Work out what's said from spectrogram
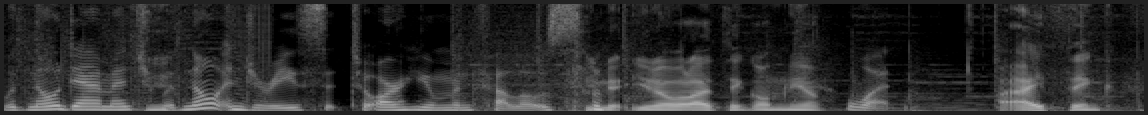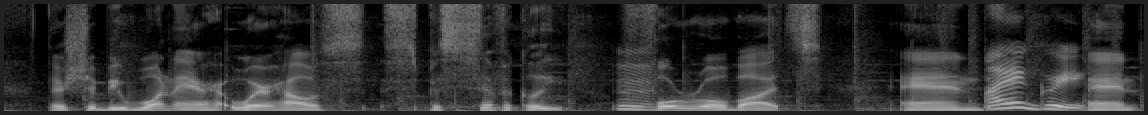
with no damage, with no injuries to our human fellows? You know, you know what I think, Omnia? what? I think there should be one air- warehouse specifically for robots and Mm. I agree. and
